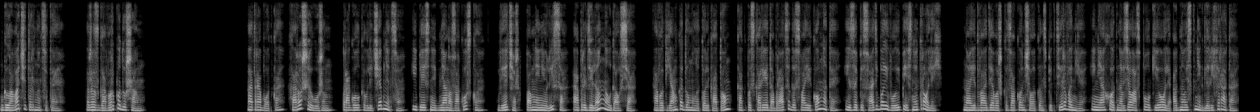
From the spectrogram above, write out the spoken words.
Глава 14. Разговор по душам. Отработка, хороший ужин, прогулка в лечебницу и песни дня на закуску. Вечер, по мнению Лиса, определенно удался. А вот Янка думала только о том, как поскорее добраться до своей комнаты и записать боевую песню троллей. Но едва девушка закончила конспектирование и неохотно взяла с полки Оли одну из книг для реферата,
